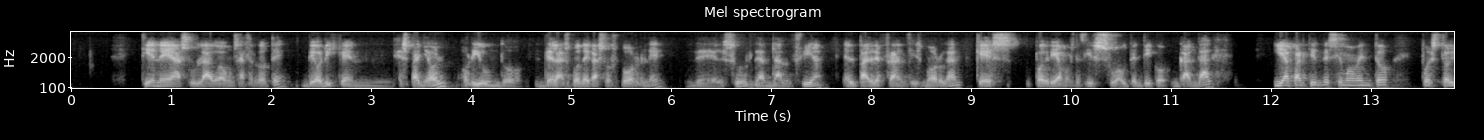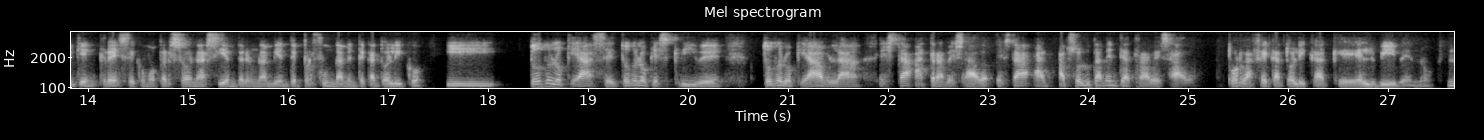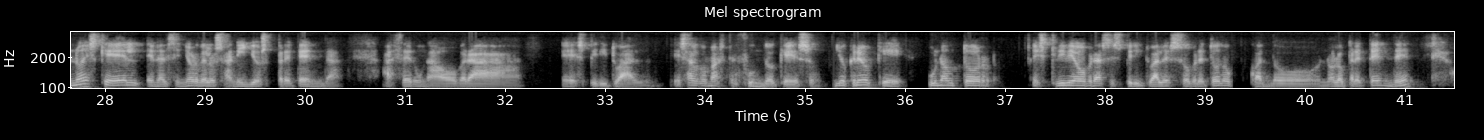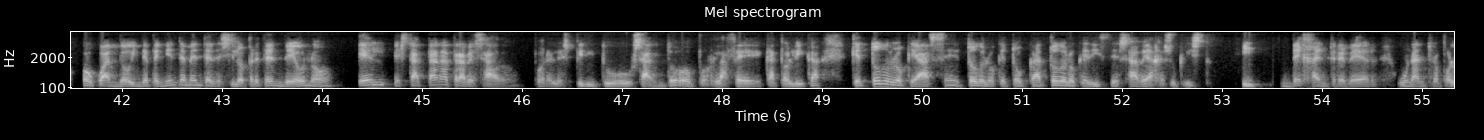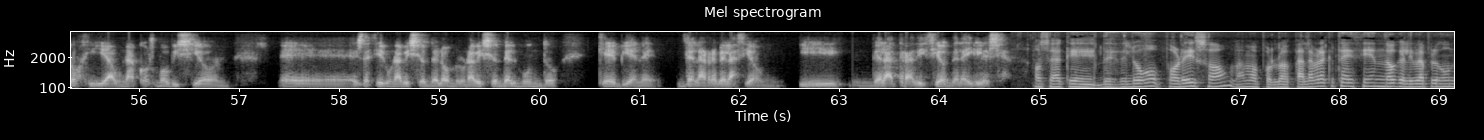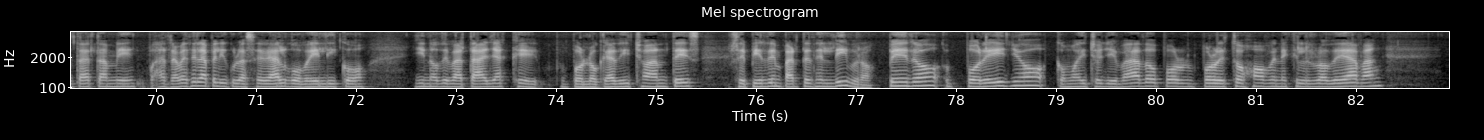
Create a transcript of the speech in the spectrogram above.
tiene a su lado a un sacerdote de origen español, oriundo de las bodegas Osborne del sur de Andalucía, el padre Francis Morgan, que es, podríamos decir, su auténtico Gandalf. Y a partir de ese momento, pues Tolkien crece como persona siempre en un ambiente profundamente católico y todo lo que hace, todo lo que escribe, todo lo que habla está atravesado, está absolutamente atravesado por la fe católica que él vive. ¿no? no es que él en El Señor de los Anillos pretenda hacer una obra espiritual, es algo más profundo que eso. Yo creo que un autor escribe obras espirituales sobre todo cuando no lo pretende o cuando independientemente de si lo pretende o no, él está tan atravesado por el Espíritu Santo o por la fe católica que todo lo que hace, todo lo que toca, todo lo que dice sabe a Jesucristo y deja entrever una antropología, una cosmovisión, eh, es decir, una visión del hombre, una visión del mundo que viene de la revelación y de la tradición de la Iglesia. O sea que, desde luego, por eso, vamos, por las palabras que está diciendo, que le iba a preguntar también, a través de la película se ve algo bélico, lleno de batallas que, por lo que ha dicho antes, se pierden partes del libro. Pero por ello, como ha dicho, llevado por, por estos jóvenes que le rodeaban,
